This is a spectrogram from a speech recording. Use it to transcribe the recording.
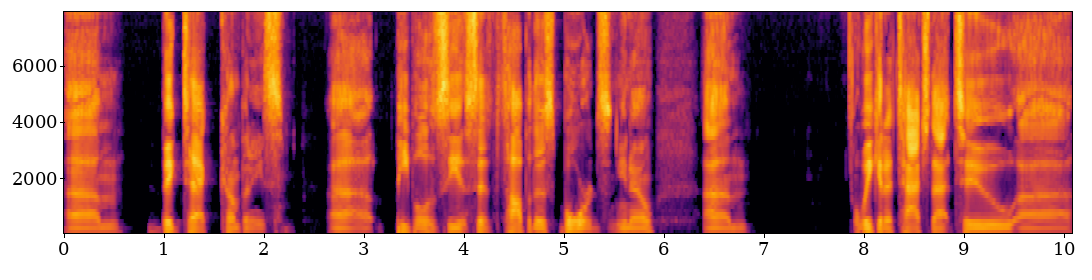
um, big tech companies, uh, people who see it sit at the top of those boards. You know, um, we could attach that to. Uh,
